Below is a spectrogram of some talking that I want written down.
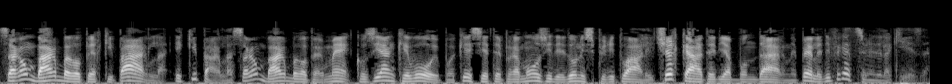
sarà un barbaro per chi parla e chi parla sarà un barbaro per me, così anche voi, poiché siete bramosi dei doni spirituali, cercate di abbondarne per l'edificazione della Chiesa.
